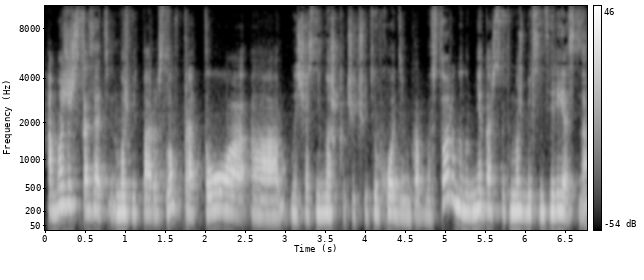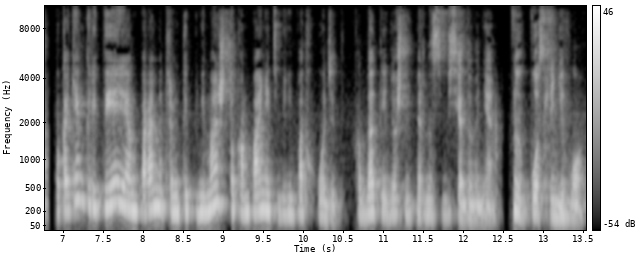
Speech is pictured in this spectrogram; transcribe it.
А можешь сказать, может быть, пару слов про то, а, мы сейчас немножко чуть-чуть уходим как бы в сторону, но мне кажется, это может быть интересно. По каким критериям, параметрам ты понимаешь, что компания тебе не подходит, когда ты идешь, например, на собеседование, ну, после него?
